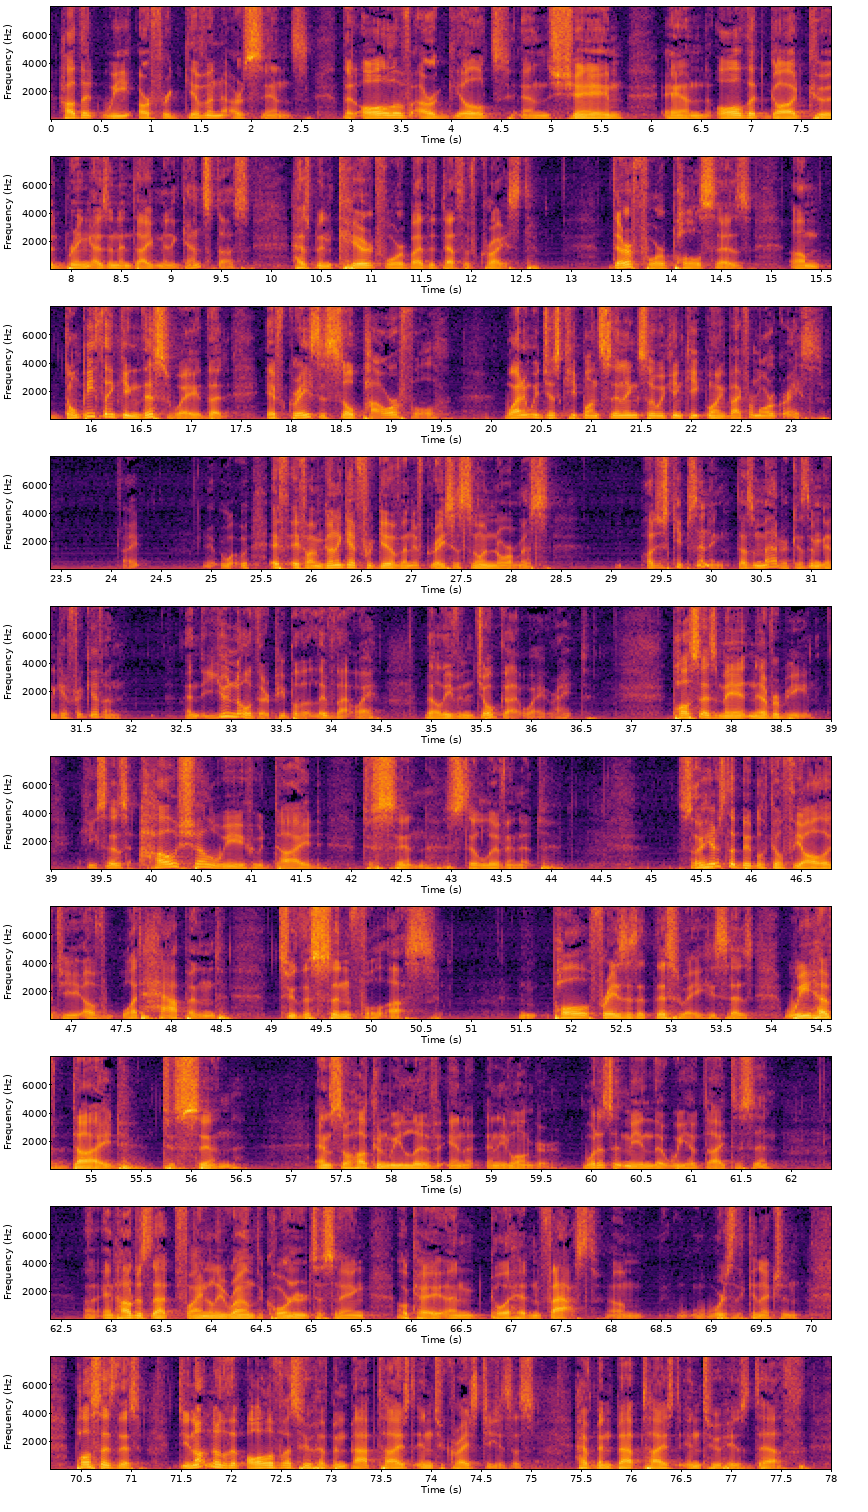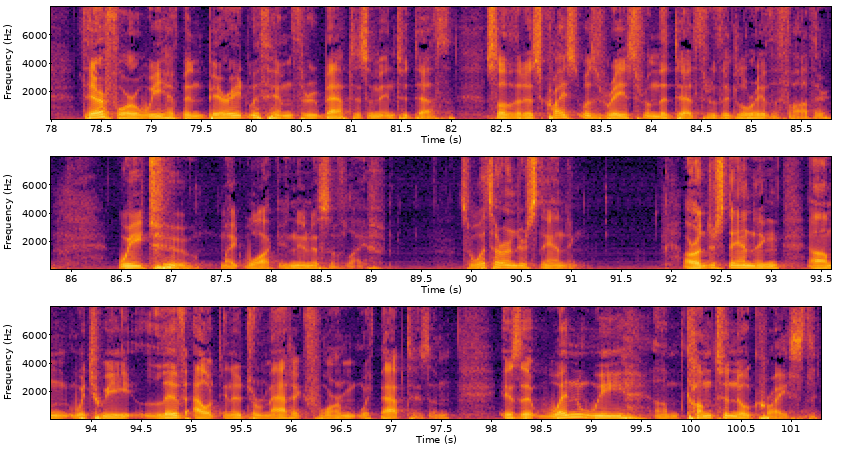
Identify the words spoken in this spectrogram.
how that we are forgiven our sins, that all of our guilt and shame and all that God could bring as an indictment against us has been cared for by the death of Christ. Therefore, Paul says, um, don't be thinking this way that if grace is so powerful, why don't we just keep on sinning so we can keep going back for more grace? Right? If, if I'm going to get forgiven, if grace is so enormous, I'll just keep sinning. Doesn't matter because I'm going to get forgiven. And you know there are people that live that way. They'll even joke that way, right? Paul says, May it never be. He says, How shall we who died to sin still live in it? So here's the biblical theology of what happened to the sinful us. Paul phrases it this way he says, We have died to sin, and so how can we live in it any longer? What does it mean that we have died to sin? Uh, and how does that finally round the corner to saying, okay, and go ahead and fast? Um, where's the connection? Paul says this Do you not know that all of us who have been baptized into Christ Jesus have been baptized into his death? Therefore, we have been buried with him through baptism into death, so that as Christ was raised from the dead through the glory of the Father, we too might walk in newness of life. So, what's our understanding? Our understanding, um, which we live out in a dramatic form with baptism, is that when we um, come to know Christ,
